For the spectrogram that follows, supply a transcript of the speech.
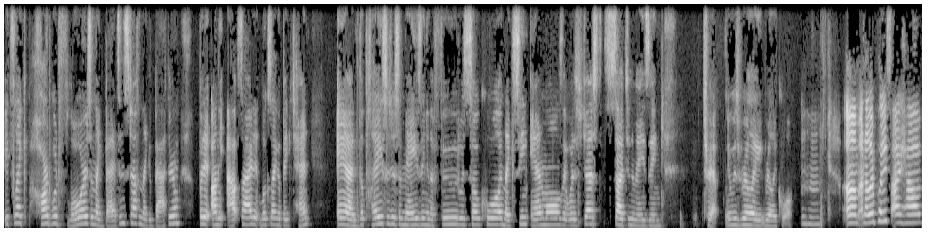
it's like hardwood floors and like beds and stuff and like a bathroom, but it on the outside it looks like a big tent. And the place was just amazing, and the food was so cool, and like seeing animals, it was just such an amazing trip. It was really, really cool. Mm-hmm. Um, another place I have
